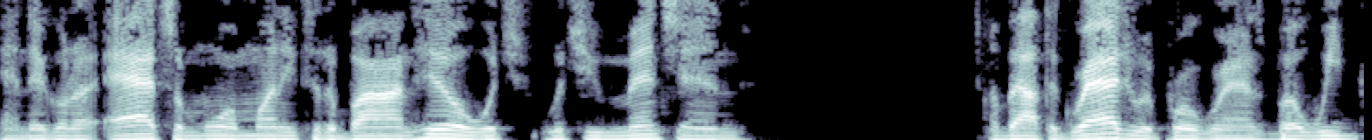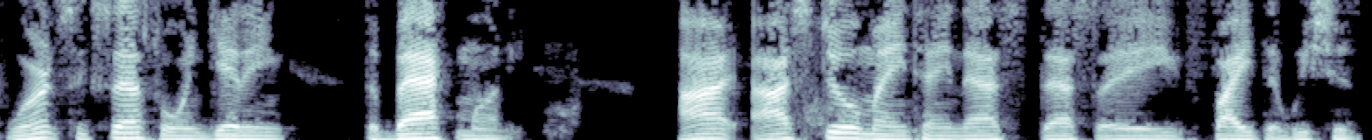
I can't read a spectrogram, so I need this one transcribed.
and they're going to add some more money to the Bond Hill, which which you mentioned about the graduate programs, but we weren't successful in getting the back money. I I still maintain that's that's a fight that we should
